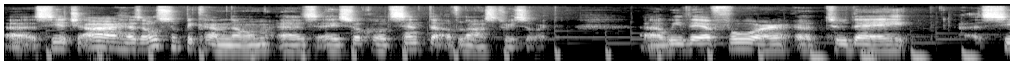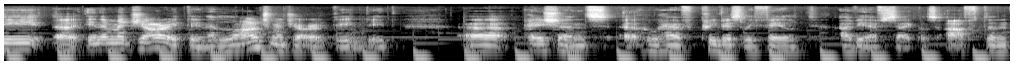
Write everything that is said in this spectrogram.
uh, CHR has also become known as a so called center of last resort. Uh, we therefore uh, today see uh, in a majority, in a large majority indeed, uh, patients uh, who have previously failed IVF cycles, often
